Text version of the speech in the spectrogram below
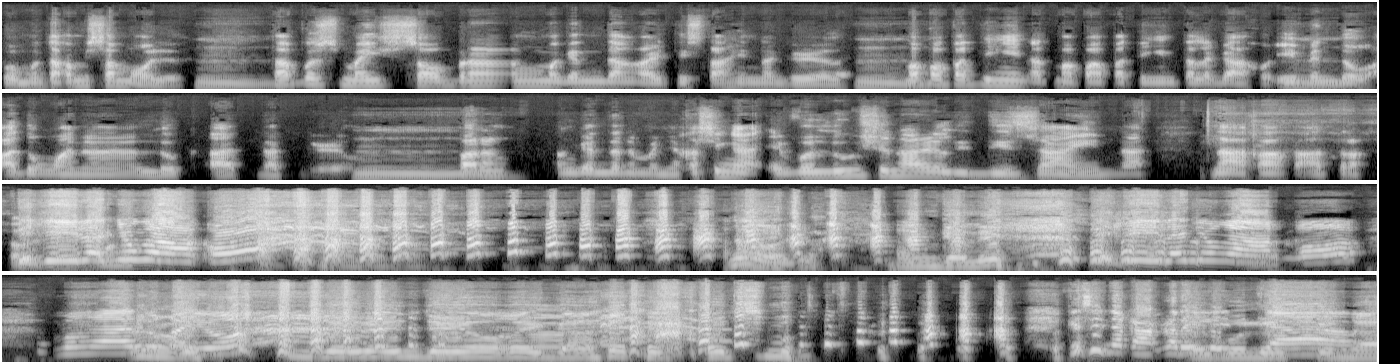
pumunta kami sa mall. Hmm. Tapos may sobrang magandang artistahin na girl, Hmm. mapapatingin at mapapatingin talaga ako even Mm. though I don't wanna look at that girl. Hmm. Parang ang ganda naman niya kasi nga evolutionarily designed na nakaka-attract talaga. Tigilan nyo nga ako! Ngayon, Ang galing. Tigilan nyo nga ako! Mga ano kayo? enjoy na enjoy ako kay, Ga- kay coach mo. Kasi nakaka-relate Evolution ka. na,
